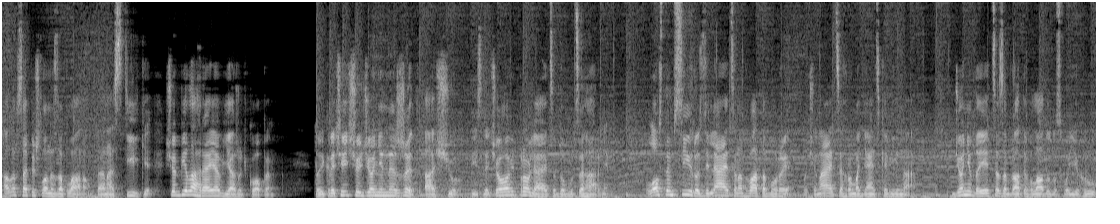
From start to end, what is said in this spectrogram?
але все пішло не за планом, та настільки, що біла грея в'яжуть копи. Той кричить, що Джоні не жит, а щур, після чого відправляється до буцегарні. Lost MC розділяється на два табори. Починається громадянська війна. Джоні вдається забрати владу до своїх рук,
